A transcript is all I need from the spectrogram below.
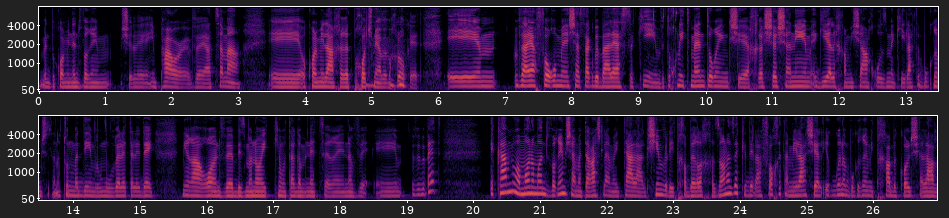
באמת בכל מיני דברים של אה, empower והעצמה, אה, או כל מילה אחרת פחות שנויה במחלוקת. והיה פורום אה, שעסק בבעלי עסקים, ותוכנית מנטורינג שאחרי שש שנים הגיעה לחמישה אחוז מקהילת הבוגרים, שזה נתון מדהים ומובלת על ידי נירה אהרון, ובזמנו הקים אותה גם נצר אה, נווה. אה, ובאמת, הקמנו המון המון דברים שהמטרה שלהם הייתה להגשים ולהתחבר לחזון הזה, כדי להפוך את המילה של ארגון הבוגרים איתך בכל שלב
